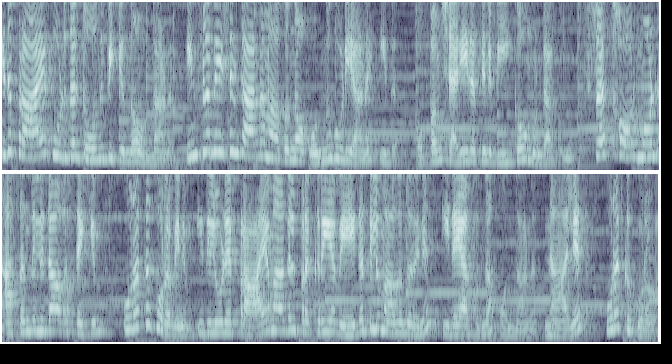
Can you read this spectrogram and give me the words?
ഇത് പ്രായ കൂടുതൽ തോന്നിപ്പിക്കുന്ന ഒന്നാണ്. ഇൻഫ്ലമേഷൻ കാരണമാകുന്ന ഒന്നുകൂടിയാണ് ഇത്. ഒപ്പം ശരീരത്തിന് വീക്കവും ഉണ്ടാക്കുന്നു. സ്ട്രെസ് ഹോർമോൺ അസന്തുലിതാവസ്ഥയ്ക്കും ഉറക്കക്കുറവിനും ഇതിലൂടെ പ്രായമാകൽ പ്രക്രിയ വേഗത്തിലുമാകുന്നതിന് ഇടയാക്കുന്ന ഒന്നാണ്. നാല് ഉറക്കക്കുറവ്.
